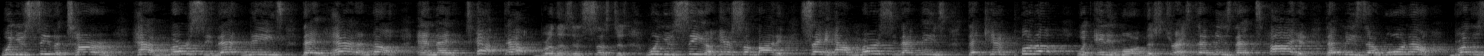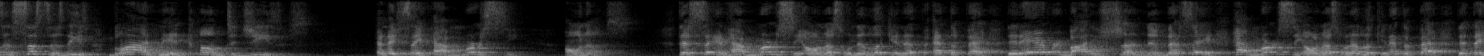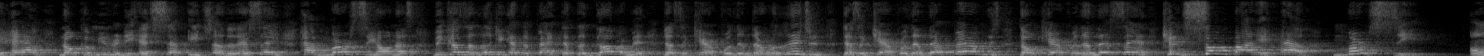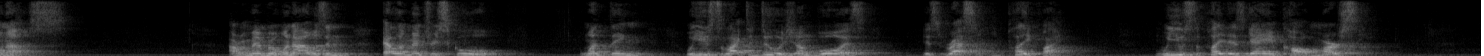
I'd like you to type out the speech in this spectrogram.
When you see the term have mercy, that means they've had enough and they've tapped out, brothers and sisters. When you see or hear somebody say have mercy, that means they can't put up with any more of the stress. That means they're tired. That means they're worn out. Brothers and sisters, these blind men come to Jesus and they say, Have mercy on us. They're saying, have mercy on us when they're looking at the, at the fact that everybody shunned them. They're saying, have mercy on us when they're looking at the fact that they have no community except each other. They're saying, have mercy on us because they're looking at the fact that the government doesn't care for them. Their religion doesn't care for them. Their families don't care for them. They're saying, can somebody have mercy on us? I remember when I was in elementary school, one thing we used to like to do as young boys is wrestle and play fight. We used to play this game called Mercy.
